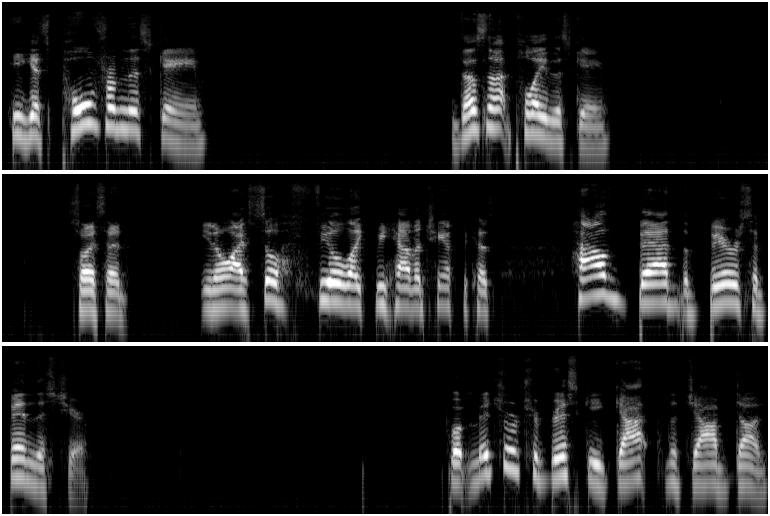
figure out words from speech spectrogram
He gets pulled from this game, does not play this game. So I said, you know, I still feel like we have a chance because how bad the Bears have been this year. But Mitchell Trubisky got the job done.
